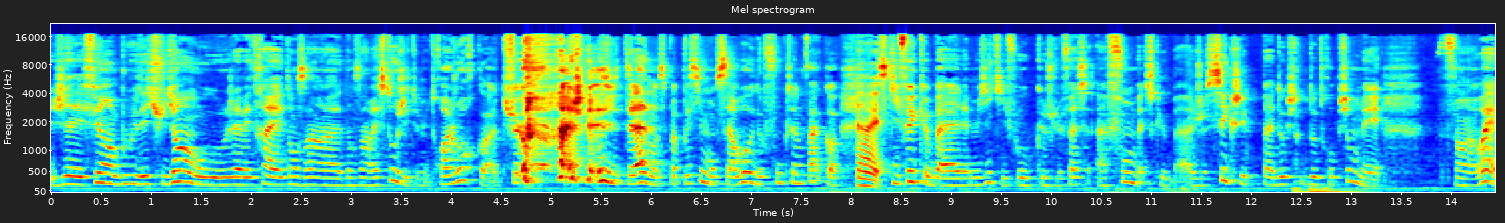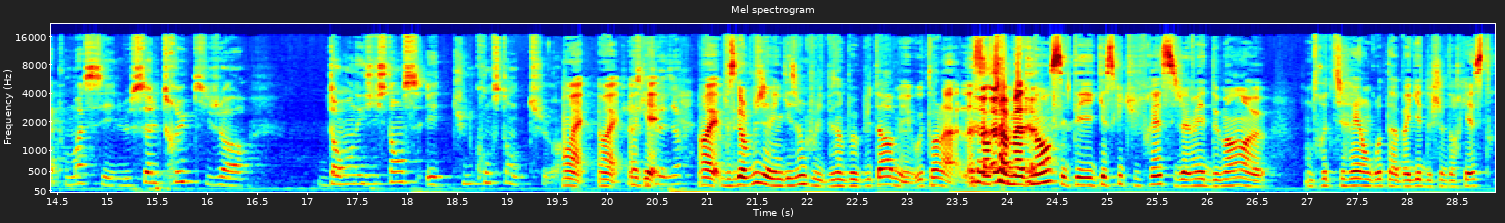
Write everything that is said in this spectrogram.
j'avais fait un boulot d'étudiant où j'avais travaillé dans un, dans un resto, j'ai tenu trois jours, quoi. Tu vois, j'étais là, non, c'est pas possible, mon cerveau ne fonctionne pas, quoi. Ouais. Ce qui fait que bah, la musique, il faut que je le fasse à fond parce que bah, je sais que j'ai pas d'autres options, mais enfin, ouais, pour moi, c'est le seul truc qui, genre, dans mon existence, est une constante, tu vois. Ouais, ouais, ce que je ok. veux dire? Ouais, parce qu'en plus j'avais une question que je voulais te poser un peu plus tard, mais autant la, la sortir maintenant. C'était qu'est-ce que tu ferais si jamais demain euh, on te retirait en gros ta baguette de chef d'orchestre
